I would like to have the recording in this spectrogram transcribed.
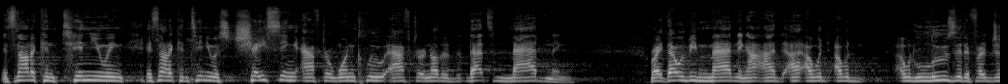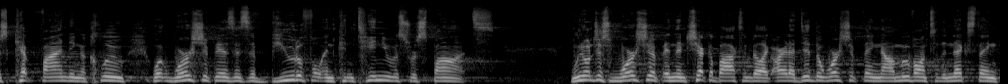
It's not a continuing, it's not a continuous chasing after one clue after another. That's maddening, right? That would be maddening. I, I, I, would, I, would, I would lose it if I just kept finding a clue. What worship is, is a beautiful and continuous response we don't just worship and then check a box and be like, all right, I did the worship thing, now I'll move on to the next thing.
